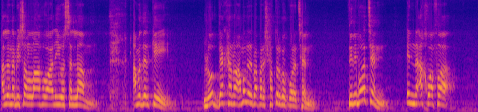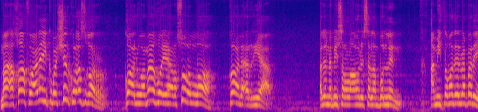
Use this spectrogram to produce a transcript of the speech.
আল্লাহ নবী সাল্লাহ আলী ওসাল্লাম আমাদেরকে লোক দেখানো আমলের ব্যাপারে সতর্ক করেছেন তিনি বলেছেন ইন আখওয়াফা মা আখাফু আলাইকুম আশ-শিরকুল আসগর قالوا وما هو يا رسول الله قال الرياء আল্লাহ নবী সাল্লাল্লাহু আলাইহি সাল্লাম বললেন আমি তোমাদের ব্যাপারে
